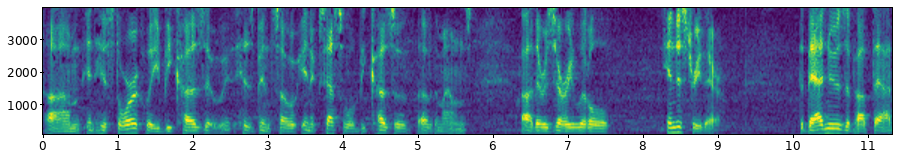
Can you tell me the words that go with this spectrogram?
Um, and historically, because it has been so inaccessible because of, of the mountains, uh, there was very little industry there. The bad news about that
